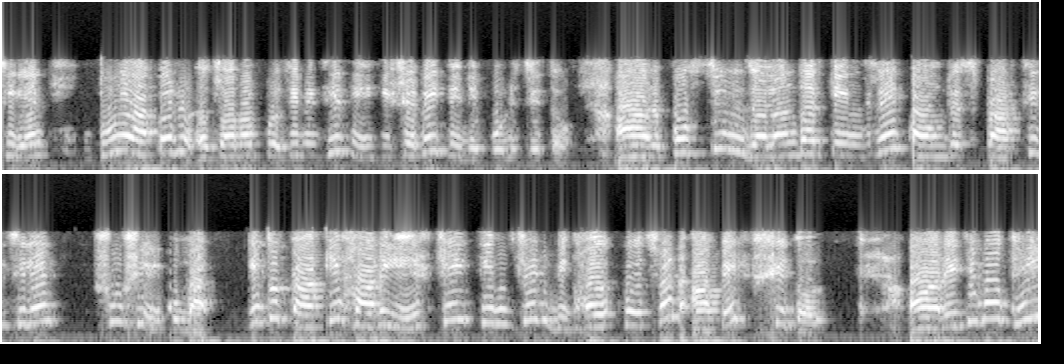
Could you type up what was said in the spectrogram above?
ছিলেন। দুই আপের জনপ্রতিনিধি হিসেবেই তিনি পরিচিত। আর পশ্চিম জলন্ধর কেন্দ্রে কংগ্রেস প্রার্থী ছিলেন সুশীল কুমার। কিন্তু তাকে হারিয়ে সেই কেন্দ্রের বিধায়ক হয়েছেন আপের শীতল। আর ইতিমধ্যেই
